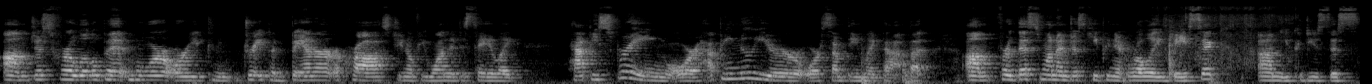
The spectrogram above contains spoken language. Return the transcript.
um, just for a little bit more, or you can drape a banner across, you know, if you wanted to say like happy spring or happy new year or something like that. But um, for this one, I'm just keeping it really basic. Um, you could use this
